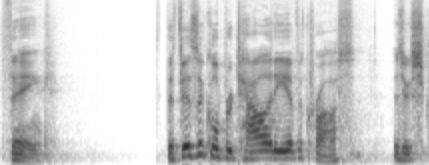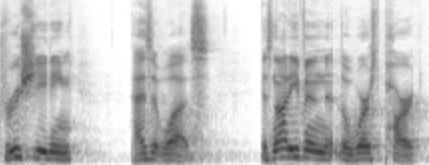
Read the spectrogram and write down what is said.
thing. The physical brutality of the cross, as excruciating as it was, is not even the worst part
